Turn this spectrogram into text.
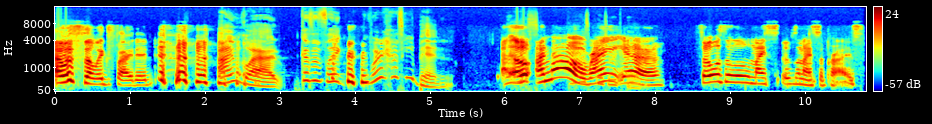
I was so excited. I'm glad because it's like, where has he been? I, oh, I know, right? Yeah. So it was a little nice. It was a nice surprise.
